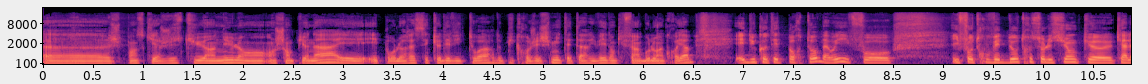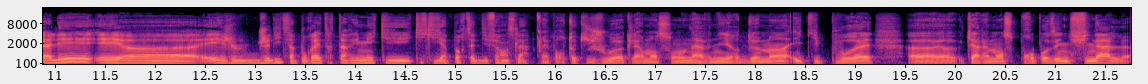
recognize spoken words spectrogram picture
Euh, je pense qu'il y a juste eu un nul en, championnat et, et pour le reste, c'est que des victoires depuis que Roger Schmidt est arrivé. Donc, il fait un boulot incroyable. Et du côté de Porto, bah oui, il faut, il faut trouver d'autres solutions qu'à l'aller. Et, euh, et je, je dis que ça pourrait être Taremi qui, qui, qui apporte cette différence-là. Et Porto qui joue euh, clairement son avenir demain et qui pourrait euh, carrément se proposer une finale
